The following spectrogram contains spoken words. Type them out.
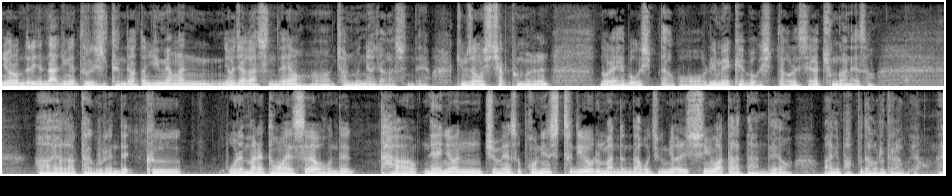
여러분들이 나중에 들으실 텐데 어떤 유명한 여자 가수인데요. 어, 젊은 여자 가수인데요. 김성호 씨 작품을 노래 해보고 싶다고, 리메이크 해보고 싶다고 그래서 제가 중간에서, 아, 연락 타고 그랬는데, 그, 오랜만에 통화했어요. 근데 다음, 내년쯤에서 본인 스튜디오를 만든다고 지금 열심히 왔다 갔다 한대요. 많이 바쁘다 그러더라고요. 네.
